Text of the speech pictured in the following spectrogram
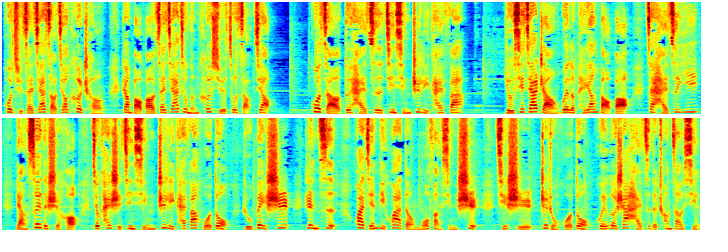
获取在家早教课程，让宝宝在家就能科学做早教。过早对孩子进行智力开发，有些家长为了培养宝宝，在孩子一两岁的时候就开始进行智力开发活动，如背诗、认字、画简笔画等模仿形式。其实这种活动会扼杀孩子的创造性。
